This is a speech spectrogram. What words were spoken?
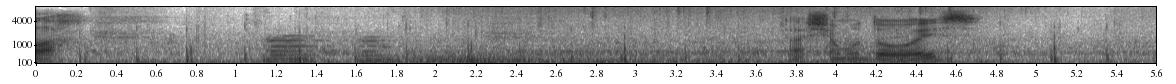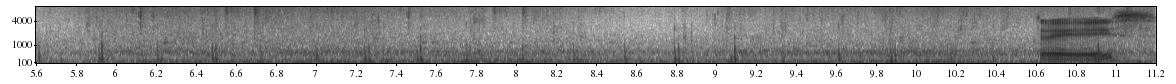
lá. Tá, Achamos dois. Três.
